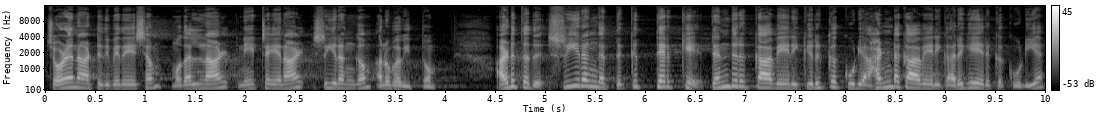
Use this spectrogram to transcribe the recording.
சோழ நாட்டு திவ்யதேசம் முதல் நாள் நேற்றைய நாள் ஸ்ரீரங்கம் அனுபவித்தோம். அடுத்தது ஸ்ரீரங்கத்துக்கு தெற்கே தென்திருக்காவேரிக்கு இருக்கக்கூடிய அகண்ட காவேரிக்கு அருகே இருக்கக்கூடிய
